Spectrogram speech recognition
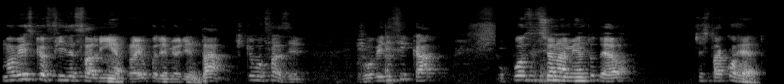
Uma vez que eu fiz essa linha para eu poder me orientar, o que, que eu vou fazer? Eu vou verificar o posicionamento dela está correto.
